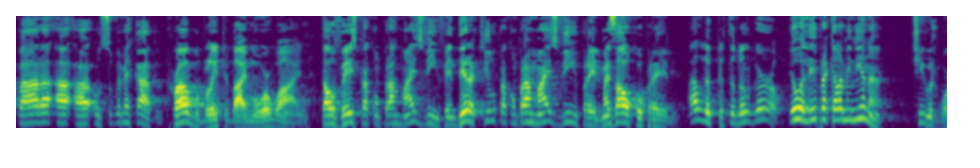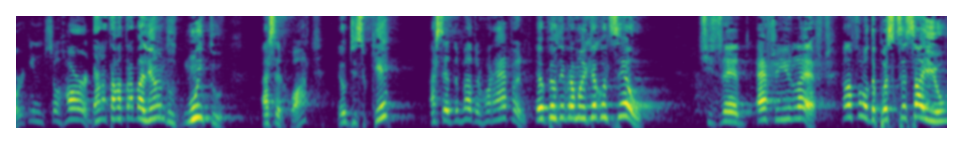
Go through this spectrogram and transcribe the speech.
para a- a- o supermercado. Probably to buy more wine. Talvez para comprar mais vinho. Vender aquilo para comprar mais vinho para ele, mais álcool para ele. I looked at the little girl. Eu olhei para aquela menina. She was working so hard. Ela estava trabalhando muito. I said, What? Eu disse: O quê? I said, The mother, what happened? Eu perguntei para a mãe: O que aconteceu? She said, After you left, Ela falou: Depois que você saiu.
